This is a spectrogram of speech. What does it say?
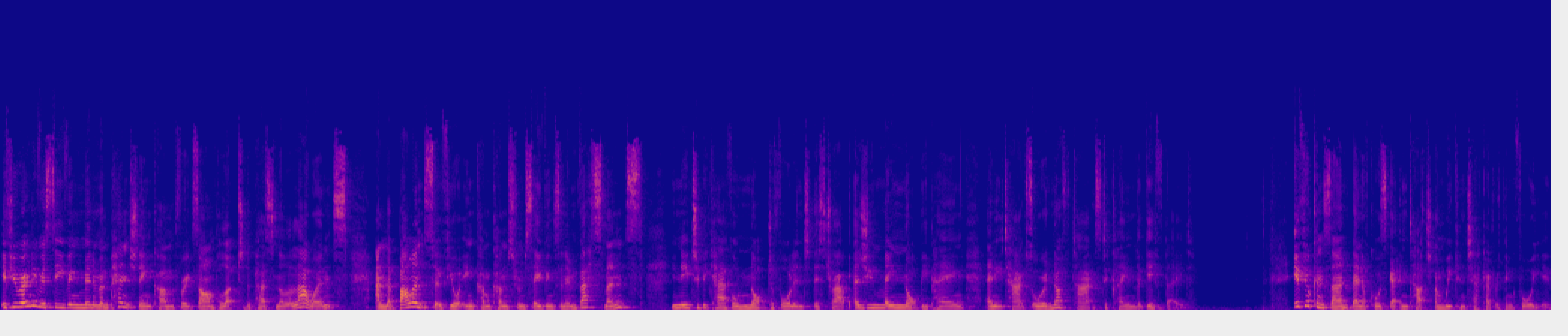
If you're only receiving minimum pension income, for example, up to the personal allowance, and the balance of your income comes from savings and investments, you need to be careful not to fall into this trap as you may not be paying any tax or enough tax to claim the gift aid. If you're concerned, then of course get in touch and we can check everything for you.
